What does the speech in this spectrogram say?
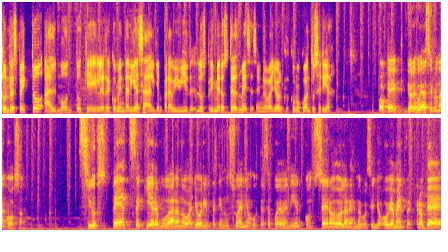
Con respecto al monto que le recomendarías a alguien para vivir los primeros tres meses en Nueva York, ¿cómo cuánto sería? Ok, yo les voy a decir una cosa. Si usted se quiere mudar a Nueva York y usted tiene un sueño, usted se puede venir con cero dólares en el bolsillo. Obviamente, creo que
